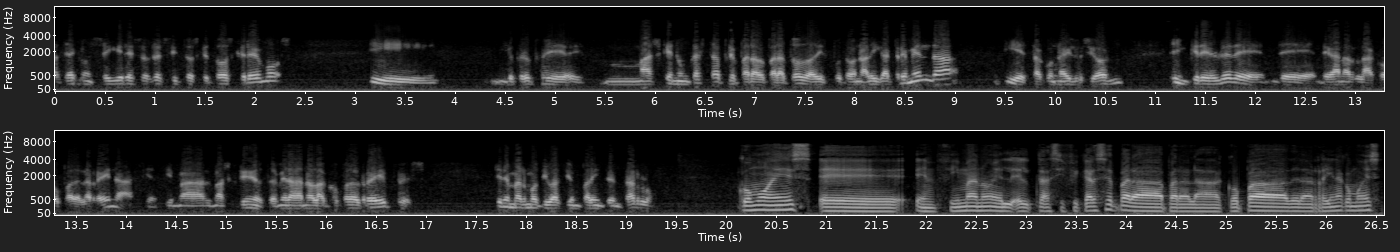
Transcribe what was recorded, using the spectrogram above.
hacia conseguir esos éxitos que todos queremos y yo creo que más que nunca está preparado para todo. Ha disputado una liga tremenda y está con una ilusión increíble de, de, ganar la Copa de la Reina. Si encima el masculino también ha ganado la Copa del Rey, pues tiene más motivación para intentarlo. ¿Cómo es eh, encima no el, el clasificarse para, para la Copa de la Reina? ¿Cómo es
